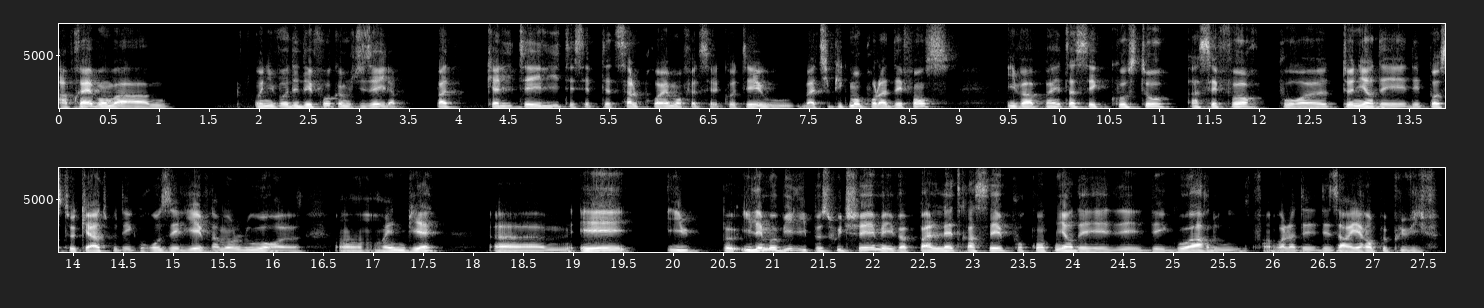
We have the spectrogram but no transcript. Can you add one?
Après, bon, bah, au niveau des défauts, comme je disais, il n'a pas de qualité élite et c'est peut-être ça le problème. En fait, c'est le côté où, bah, typiquement pour la défense, il va pas être assez costaud, assez fort pour euh, tenir des, des, postes 4 ou des gros ailiers vraiment lourds euh, en, en, NBA. et il il est mobile, il peut switcher, mais il va pas l'être assez pour contenir des, des, guards ou enfin, voilà, des, arrières un peu plus vifs.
